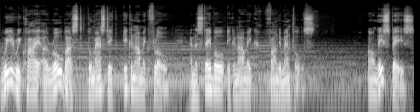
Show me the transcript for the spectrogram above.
we require a robust domestic economic flow and stable economic fundamentals. On this base,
